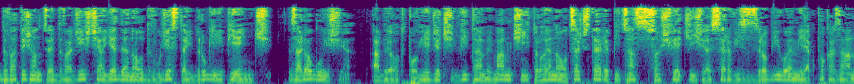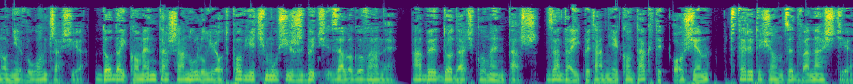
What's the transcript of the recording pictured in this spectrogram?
2021 o 22.05 Zaloguj się, aby odpowiedzieć Witamy mam Citroen C4 Picasso świeci się serwis zrobiłem jak pokazano nie wyłącza się. Dodaj komentarz anuluj odpowiedź musisz być zalogowany. Aby dodać komentarz, zadaj pytanie kontakty 8 4012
